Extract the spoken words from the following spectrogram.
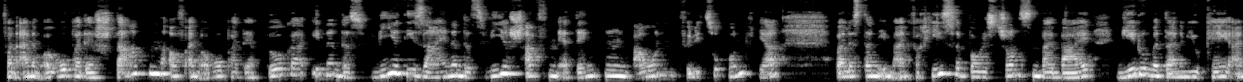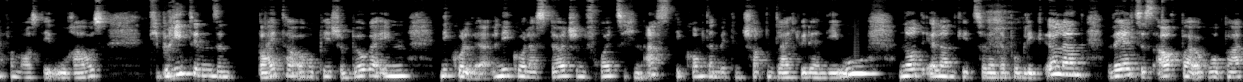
von einem Europa der Staaten auf ein Europa der BürgerInnen, das wir designen, das wir schaffen, erdenken, bauen für die Zukunft, ja, weil es dann eben einfach hieße, Boris Johnson, bye bye, geh du mit deinem UK einfach mal aus der EU raus. Die Britinnen sind weiter europäische BürgerInnen. Nicola, Nicola Sturgeon freut sich ein Ast, die kommt dann mit den Schotten gleich wieder in die EU. Nordirland geht zu der Republik Irland. Wales ist auch bei Europa.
